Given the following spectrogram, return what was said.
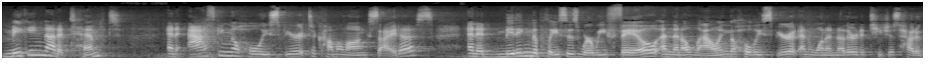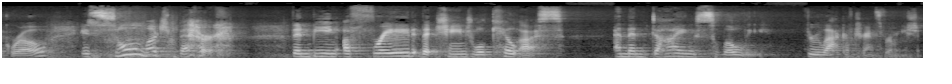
Making that attempt and asking the Holy Spirit to come alongside us and admitting the places where we fail and then allowing the Holy Spirit and one another to teach us how to grow is so much better than being afraid that change will kill us and then dying slowly through lack of transformation.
